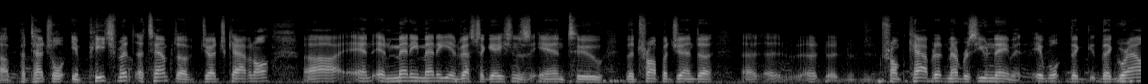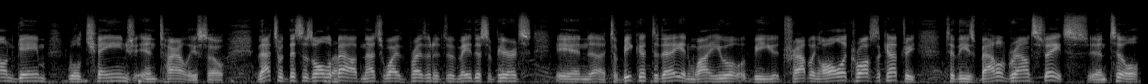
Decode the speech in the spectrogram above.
a potential impeachment attempt of Judge Kavanaugh, uh, and, and many, many investigations into the Trump agenda, uh, uh, uh, Trump cabinet members, you name it. It will the, the ground game will change entirely. So that's what this is all about, and that's why the president made this appearance in Topeka today, and why he will be traveling all across the country to these battleground states until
